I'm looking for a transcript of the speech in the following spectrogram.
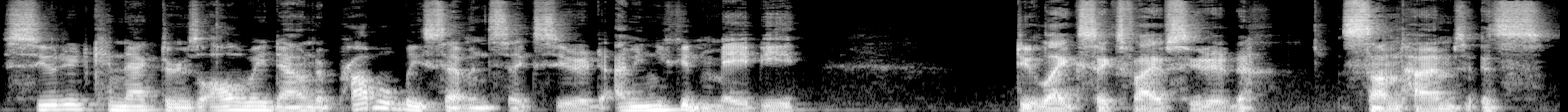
suited connectors all the way down to probably 7 6 suited. I mean, you could maybe do like 6 5 suited. Sometimes it's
